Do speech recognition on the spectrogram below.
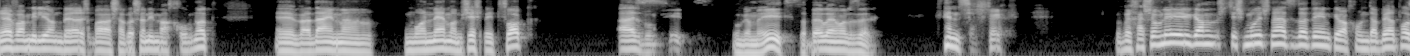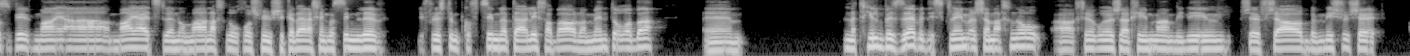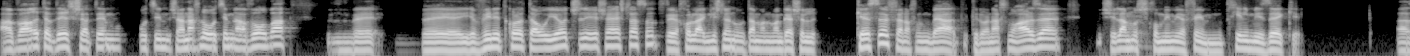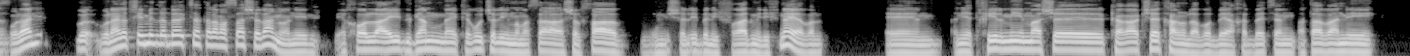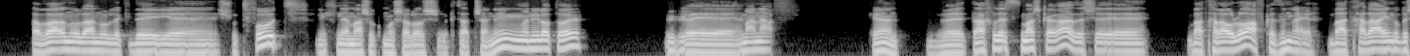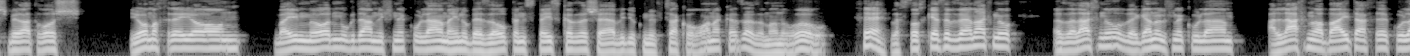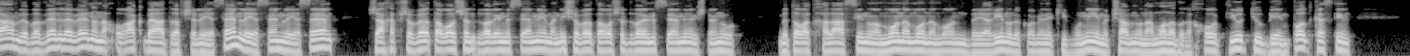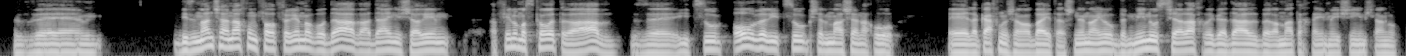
רבע מיליון בערך בשלוש שנים האחרונות, אה, ועדיין המונה ממשיך לדפוק. אז... הוא גם מאיץ, ספר להם על זה. אין ספק. וחשוב לי גם שתשמעו את שני הצדדים, כאילו אנחנו נדבר פה סביב מה היה, מה היה אצלנו, מה אנחנו חושבים שכדאי לכם לשים לב לפני שאתם קופצים לתהליך הבא או למנטור הבא. אמ, נתחיל בזה, ב disclaimer שאנחנו החבר'ה שהכי מאמינים שאפשר במישהו שעבר את הדרך שאתם רוצים, שאנחנו רוצים לעבור בה, ו, ויבין את כל הטעויות שיש לעשות, ויכול להגיש לנו אותם על מגע של כסף, אנחנו בעד. כאילו, אנחנו על זה, שילמנו סכומים יפים, נתחיל מזה, כאילו. אז... אולי, אולי נתחיל מלדבר קצת על המסע שלנו. אני יכול להעיד גם מההיכרות שלי עם המסע שלך ומשלי בנפרד מלפני, אבל אה, אני אתחיל ממה שקרה כשהתחלנו לעבוד ביחד. בעצם אתה ואני חברנו לנו לכדי אה, שותפות לפני משהו כמו שלוש וקצת שנים, אם אני לא טועה. זמן עף. כן, ותכלס מה שקרה זה שבהתחלה הוא לא עף כזה מהר. בהתחלה היינו בשבירת ראש יום אחרי יום, באים מאוד מוקדם לפני כולם, היינו באיזה open space כזה שהיה בדיוק מבצע קורונה כזה, אז אמרנו, וואו, לחסוך כסף זה אנחנו. אז הלכנו והגענו לפני כולם, הלכנו הביתה אחרי כולם, ובין לבין אנחנו רק באטרף של ליישם, ליישם, ליישם. שחף שובר את הראש של דברים מסוימים, אני שובר את הראש של דברים מסוימים, שנינו בתור התחלה עשינו המון המון המון וירינו לכל מיני כיוונים, הקשבנו להמון הדרכות, יוטיובים, פודקאסטים, ובזמן שאנחנו מפרפרים עבודה ועדיין נשארים, אפילו משכורת רעב זה ייצוג, אובר ייצוג של מה שאנחנו אה, לקחנו שם הביתה. שנינו היינו במינוס שהלך וגדל ברמת החיים האישיים שלנו,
